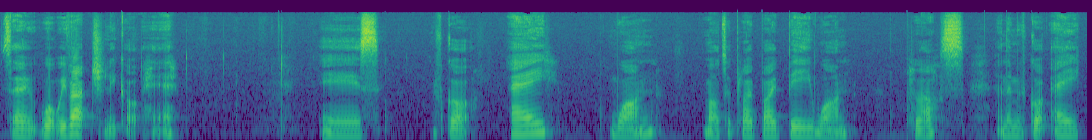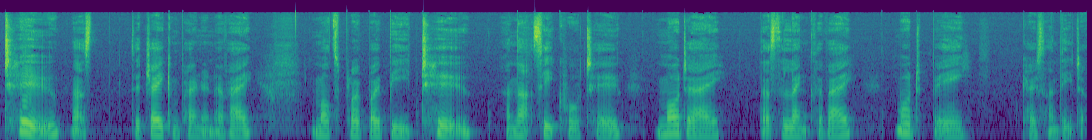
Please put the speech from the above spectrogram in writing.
So what we've actually got here is we've got a1 multiplied by b1 plus, and then we've got a2, that's the j component of a, multiplied by b2, and that's equal to mod a, that's the length of a, mod b cosine theta.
